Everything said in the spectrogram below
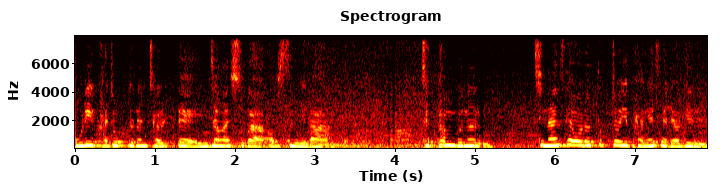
우리 가족들은 절대 인정할 수가 없습니다. 재판부는 지난 세월호 특조위 방해 세력인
